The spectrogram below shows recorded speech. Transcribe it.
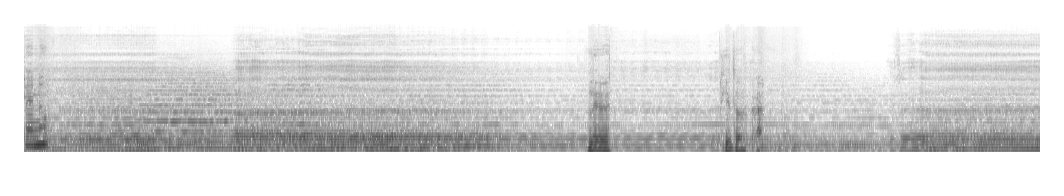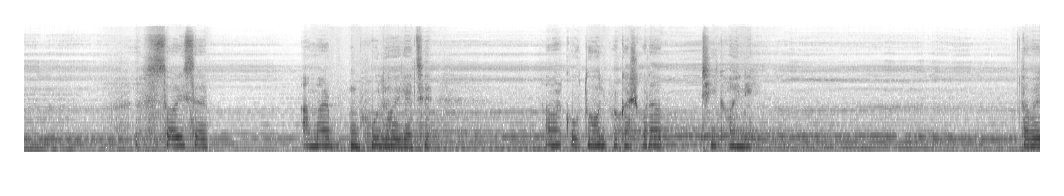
কেন? লেবে কি দরকার? সরি স্যার আমার ভুল হয়ে গেছে। আমার কৌতূহল প্রকাশ করা ঠিক হয়নি। তবে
